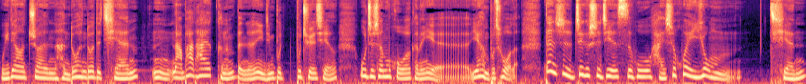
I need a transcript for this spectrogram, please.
我一定要赚很多很多的钱。嗯，哪怕他可能本人已经不不缺钱，物质生活可能也也很不错了，但是这个世界似乎还是会用钱。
